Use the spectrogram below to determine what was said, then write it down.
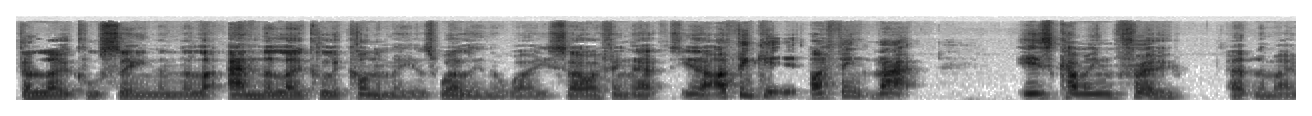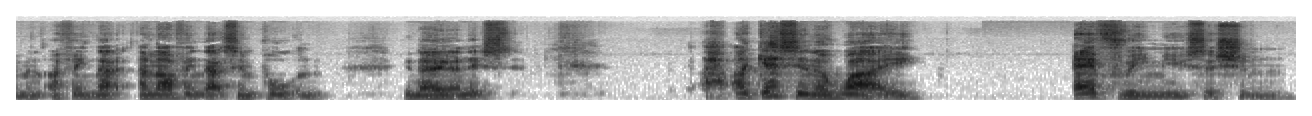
the local scene and the and the local economy as well in a way. So I think that you know I think it I think that is coming through at the moment. I think that and I think that's important, you know. And it's I guess in a way every musician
